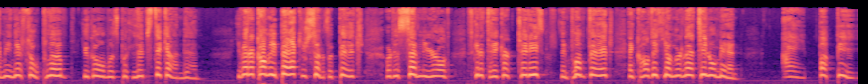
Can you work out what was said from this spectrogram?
I mean, they're so plump, you can almost put lipstick on them. You better call me back, you son of a bitch, or this 70 year old is gonna take her titties and plump vag and call this younger Latino man. I puppy.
